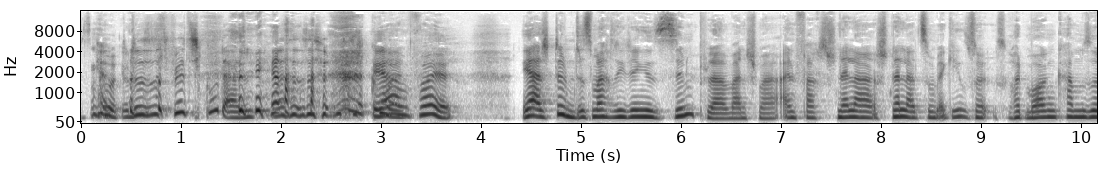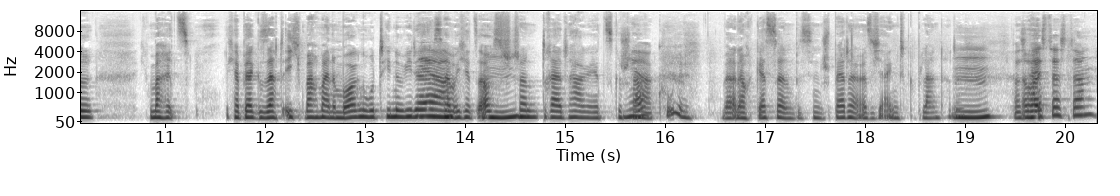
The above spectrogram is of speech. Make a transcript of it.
ist Ja, gut. das ist, fühlt sich gut an. Das ist richtig cool. Ja, voll. Ja, stimmt. Das macht die Dinge simpler manchmal. Einfach schneller, schneller zum Ergebnis. Heute Morgen kam so, ich mache jetzt ich habe ja gesagt, ich mache meine Morgenroutine wieder. Ja. Das habe ich jetzt auch schon drei Tage jetzt geschafft. Ja, cool. War auch gestern ein bisschen später, als ich eigentlich geplant hatte. Mhm. Was Aber- heißt das dann?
